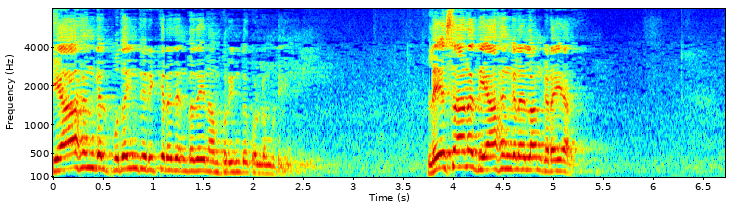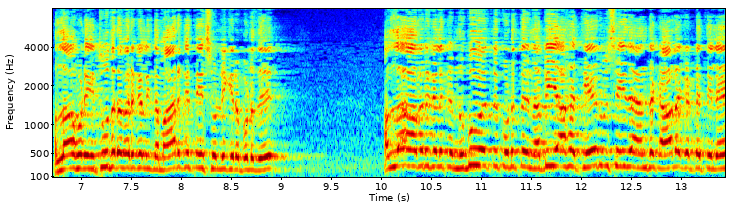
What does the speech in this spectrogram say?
தியாகங்கள் புதைந்திருக்கிறது என்பதை நாம் புரிந்து கொள்ள முடியும். லேசான தியாகங்கள் எல்லாம் கிடையாது. அல்லாஹுடைய தூதரவர்கள் இந்த மார்க்கத்தை சொல்லுகிற பொழுது அல்லாஹ் அவர்களுக்கு நுபுவத்து கொடுத்து நபியாக தேர்வு செய்த அந்த காலகட்டத்திலே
